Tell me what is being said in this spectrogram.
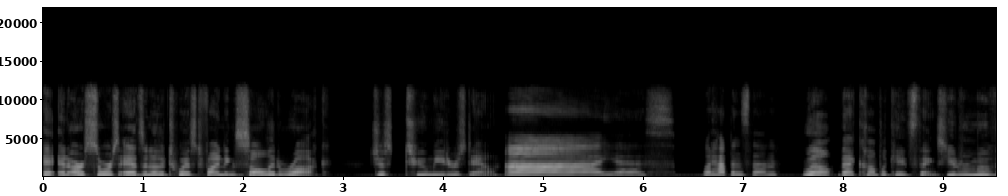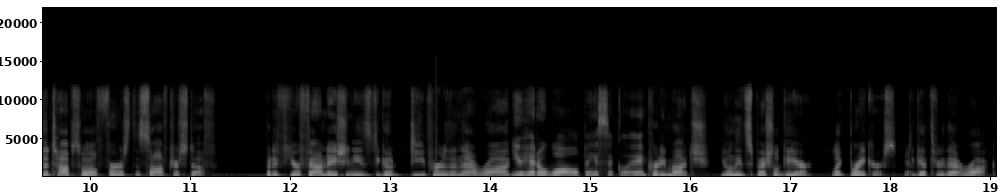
A- And our source adds another twist, finding solid rock just two meters down. Ah, yes. What happens then? Well, that complicates things. You'd remove the topsoil first, the softer stuff. But if your foundation needs to go deeper than that rock, You hit a wall, basically. pretty much, you'll need special gear, like breakers, Yeah. to get through that rock.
